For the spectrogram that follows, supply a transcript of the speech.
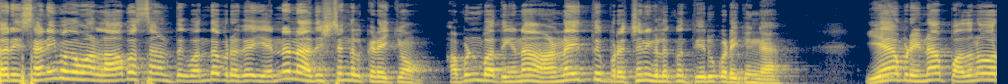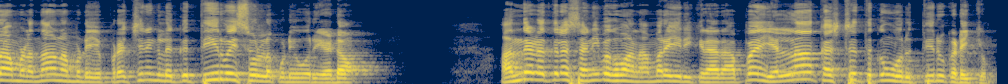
சரி சனி பகவான் லாபஸ்தானத்துக்கு வந்த பிறகு என்னென்ன அதிர்ஷ்டங்கள் கிடைக்கும் அப்படின்னு பார்த்தீங்கன்னா அனைத்து பிரச்சனைகளுக்கும் தீர்வு கிடைக்குங்க. ஏன் அப்படின்னா பதினோராம் இடம் தான் நம்முடைய பிரச்சனைகளுக்கு தீர்வை சொல்லக்கூடிய ஒரு இடம். அந்த இடத்துல சனி பகவான் அமர இருக்கிறார். அப்போ எல்லா கஷ்டத்துக்கும் ஒரு தீர்வு கிடைக்கும்.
